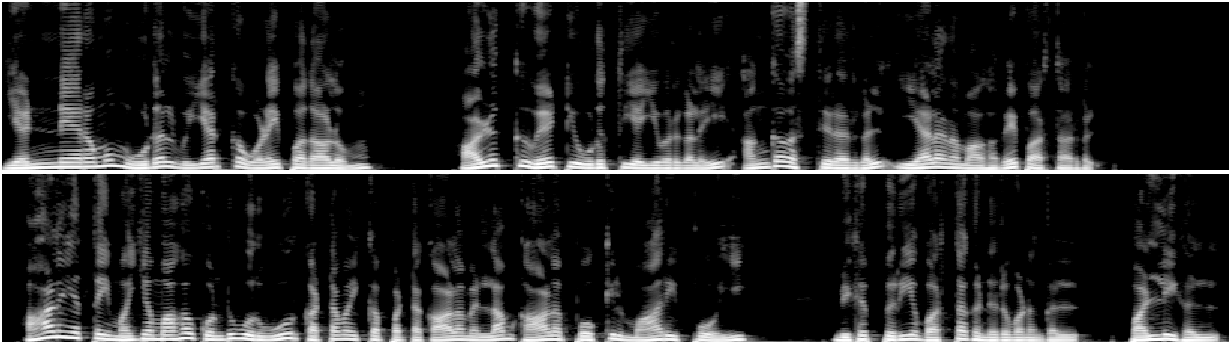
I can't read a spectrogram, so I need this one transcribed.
எந்நேரமும் உடல் வியர்க்க உழைப்பதாலும் அழுக்கு வேட்டி உடுத்திய இவர்களை அங்கவஸ்திரர்கள் ஏளனமாகவே பார்த்தார்கள். ஆலயத்தை மையமாக கொண்டு ஒரு ஊர் கட்டமைக்கப்பட்ட காலமெல்லாம் காலப்போக்கில் மாறிப்போய் மிகப்பெரிய வர்த்தக நிறுவனங்கள் பள்ளிகள்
